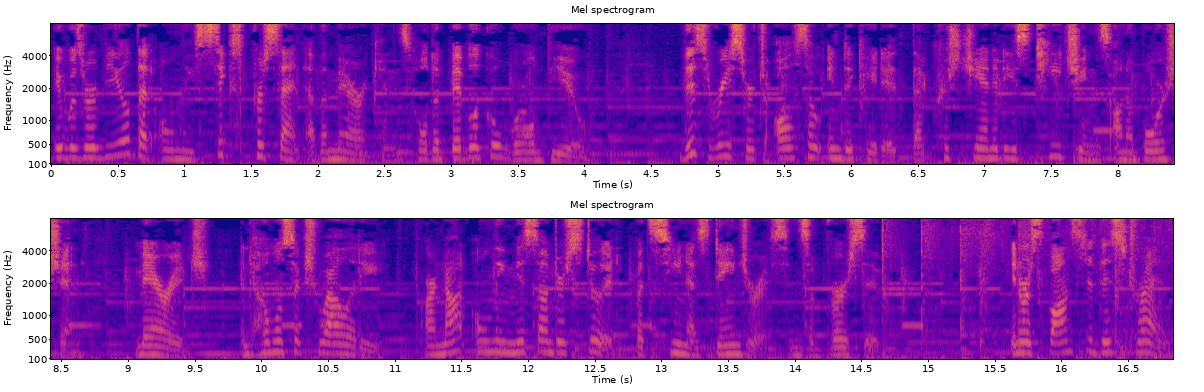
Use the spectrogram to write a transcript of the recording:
it was revealed that only 6% of Americans hold a biblical worldview. This research also indicated that Christianity's teachings on abortion, marriage, and homosexuality are not only misunderstood but seen as dangerous and subversive. In response to this trend,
